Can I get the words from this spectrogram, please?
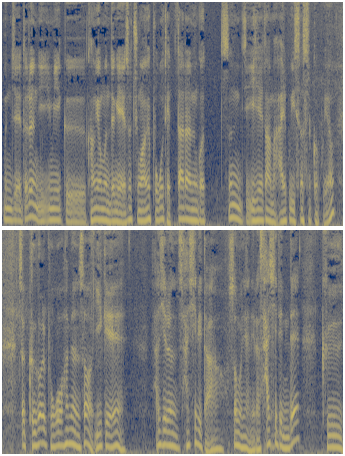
문제들은 이미 그 강효문 등에 의해서 중앙에 보고됐다라는 것은 이제 이해도 아마 알고 있었을 거고요. 그래서 그걸 보고하면서 이게 사실은 사실이다. 헛소문이 아니라 사실인데 그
